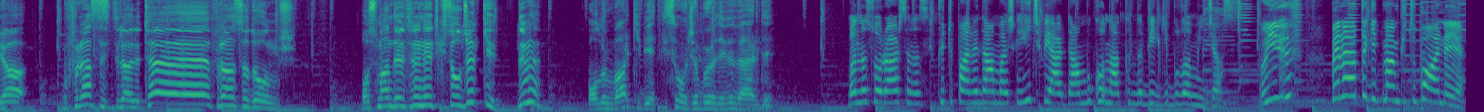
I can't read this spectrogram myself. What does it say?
Ya bu Fransız istilali te Fransa'da olmuş. Osmanlı Devleti'ne ne etkisi olacak ki? Değil mi? Oğlum var ki bir etkisi hoca bu ödevi verdi. Bana sorarsanız kütüphaneden başka hiçbir yerden bu konu hakkında bilgi bulamayacağız. Ay üf. Ben hayatta gitmem kütüphaneye.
